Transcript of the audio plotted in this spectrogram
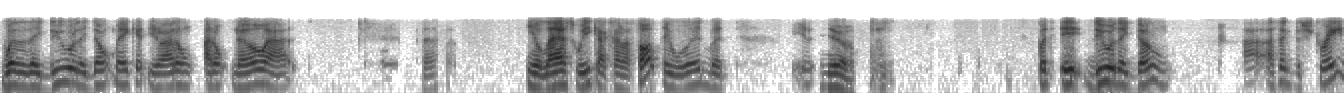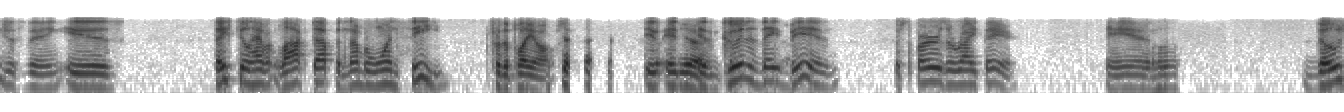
whether they do or they don't make it, you know, I don't I don't know. I, uh, you know, last week I kind of thought they would, but Yeah. but it, do or they don't. I, I think the strangest thing is they still haven't locked up the number one seed for the playoffs. it, it, Yeah. As good as they've been, the Spurs are right there, and Mhm. those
